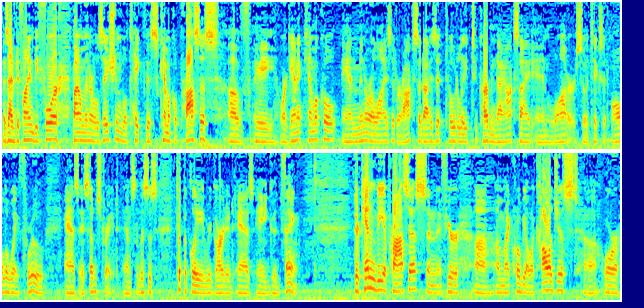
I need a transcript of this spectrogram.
As I've defined before, biomineralization will take this chemical process of a organic chemical and mineralize it or oxidize it totally to carbon dioxide and water. So it takes it all the way through as a substrate. And so this is typically regarded as a good thing. There can be a process, and if you're uh, a microbial ecologist uh, or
